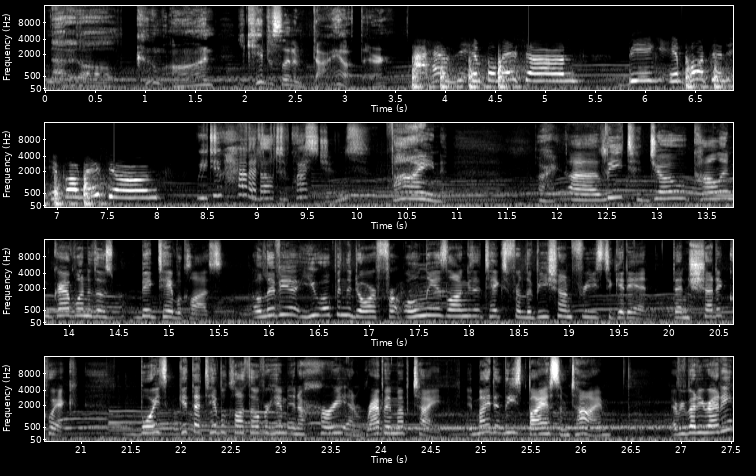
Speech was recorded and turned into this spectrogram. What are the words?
Not at all. Come on, you can't just let him die out there. I have the information. Big, important information. We do have a lot of questions. Fine. All right, uh, Leet, Joe, Colin, grab one of those big tablecloths. Olivia, you open the door for only as long as it takes for Lebichon Freeze to get in. Then shut it quick. Boys, get that tablecloth over him in a hurry and wrap him up tight. It might at least buy us some time. Everybody ready?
